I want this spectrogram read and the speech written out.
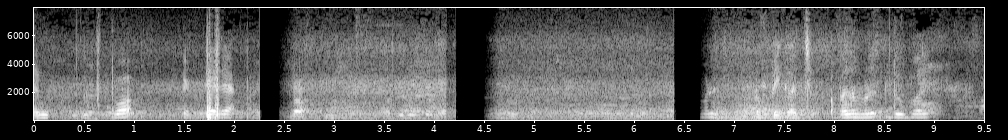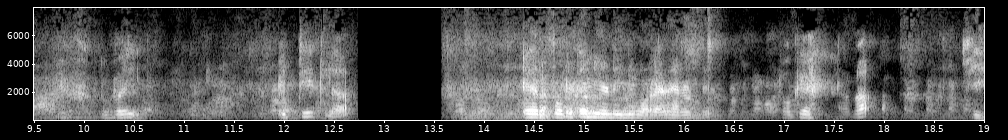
ഇപ്പോൾ എട്ടര നമ്മൾ ഒപ്പിക്കാച്ചു അപ്പം നമ്മൾ ദുബായ് ദുബായ് എത്തിയിട്ടില്ല. എയർപോർട്ടിൽ തന്നെയാണ് ഇനി കുറേ നേരമുണ്ട്. ഓക്കെ അപ്പം ശരി.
